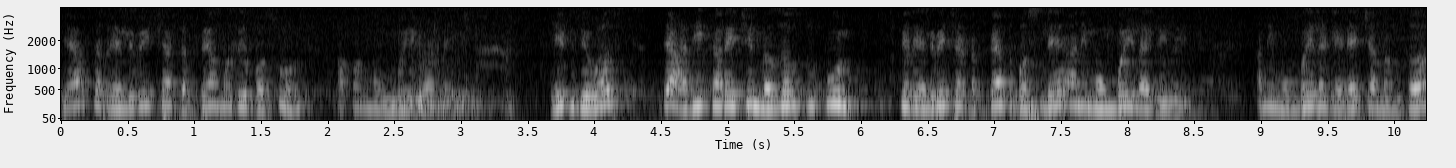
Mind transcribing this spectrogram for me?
त्याच रेल्वेच्या डब्यामध्ये बसून आपण मुंबई गाठायची. एक दिवस त्या अधिकाऱ्याची नजर चुकून ते रेल्वेच्या डब्यात बसले आणि मुंबईला गेले. आणि मुंबईला गेल्याच्यानंतर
